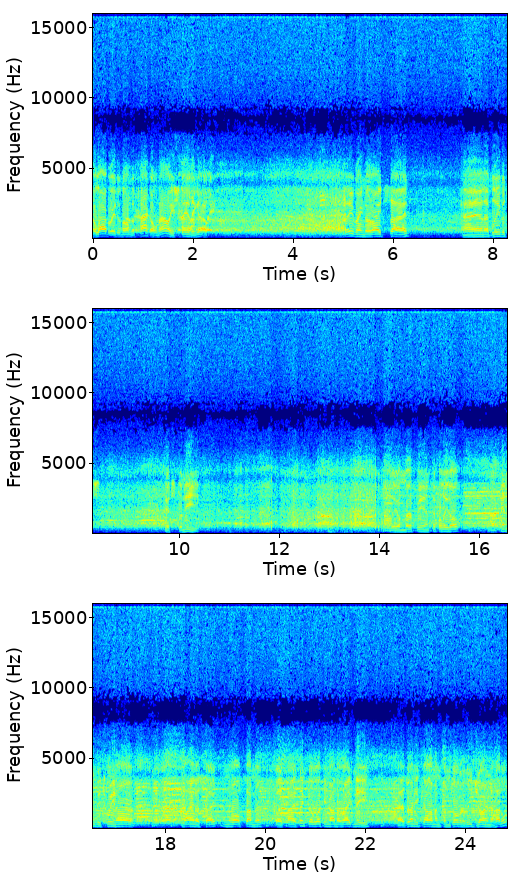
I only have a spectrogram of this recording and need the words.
collaborated on the tackle. Now he's standing up. Favoring the right side, and I believe it's it's the knee. Leo Murphy and Pipolito are in between our line of sight and Walt Sumner, but I think they're working on the right knee. As Ernie Kellerman comes over to rejoin the huddle,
